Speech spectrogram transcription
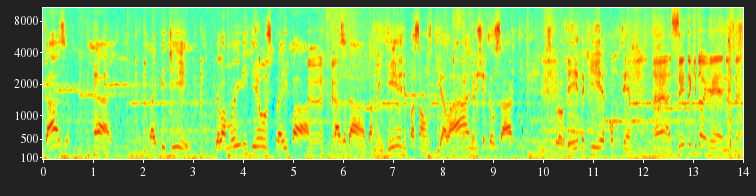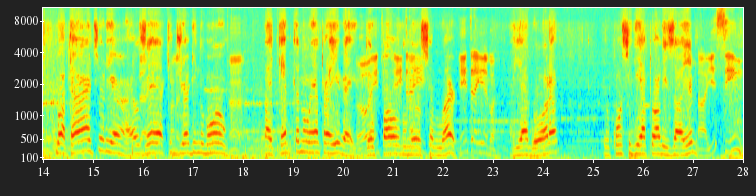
casa, ah, vai pedir, pelo amor de Deus, pra ir pra casa da, da mãe dele, passar uns dias lá, não encher teu saco. Aproveita que é pouco tempo. ah, aceita que dói menos, né? Boa tarde, Surian. É o Zé aqui do Jardim do Bom. Ah. Faz tempo que eu não entro aí, velho. Ô, Deu entra- pau no entra meu aí. celular Entra aí, Igor. e agora eu consegui atualizar ele Aí sim.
